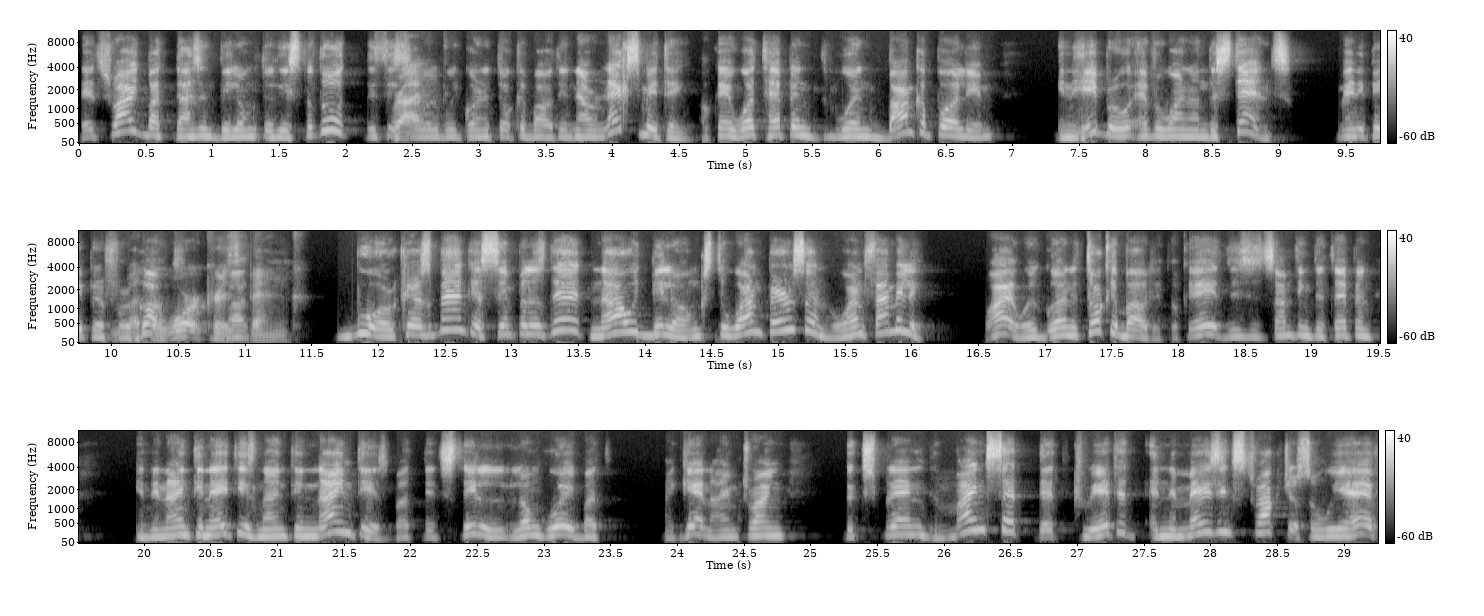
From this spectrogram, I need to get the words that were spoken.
That's right, but doesn't belong to the Histadrut. This is right. what we're going to talk about in our next meeting. Okay, what happened when Bank Hapoalim, in Hebrew, everyone understands. Many people forgot. But the workers' but bank workers' bank, as simple as that. Now it belongs to one person, one family. Why? We're going to talk about it. Okay, this is something that happened in the 1980s, 1990s, but it's still a long way. But again, I'm trying explain the mindset that created an amazing structure. So we have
